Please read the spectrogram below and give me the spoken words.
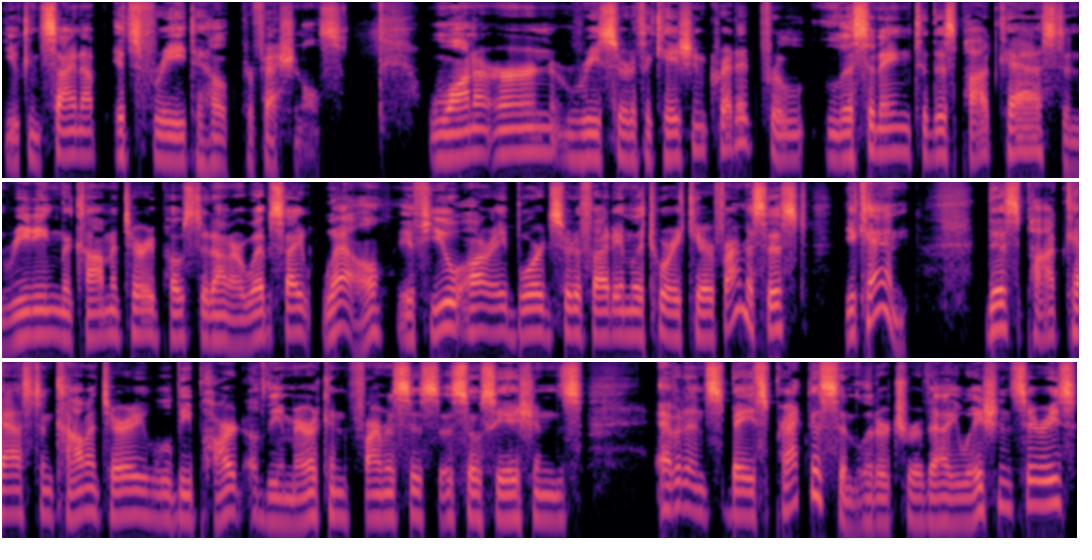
You can sign up, it's free to help professionals. Want to earn recertification credit for listening to this podcast and reading the commentary posted on our website? Well, if you are a board certified ambulatory care pharmacist, you can. This podcast and commentary will be part of the American Pharmacists Association's evidence based practice and literature evaluation series.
